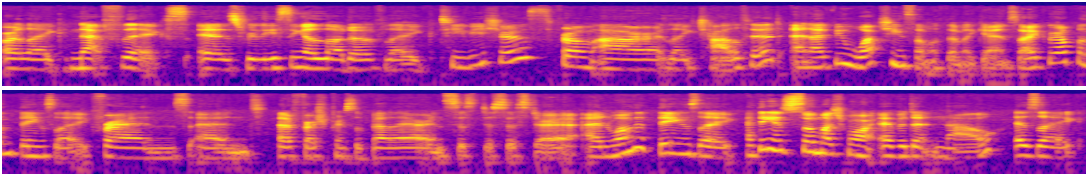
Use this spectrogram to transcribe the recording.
or like Netflix is releasing a lot of like TV shows from our like childhood and I've been watching some of them again. So I grew up on things like Friends and uh, Fresh Prince of Bel Air and Sister Sister. And one of the things like I think it's so much more evident now is like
